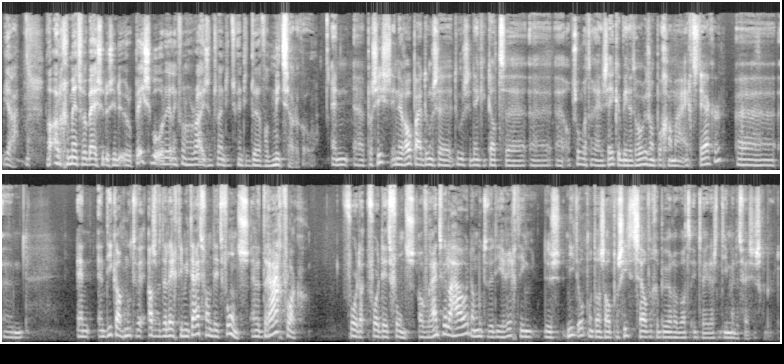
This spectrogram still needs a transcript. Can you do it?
ja, nou, argumenten waarbij ze dus in de Europese beoordeling van Horizon 2020 van niet zouden komen. En eh, precies, in Europa doen ze, doen ze denk ik dat eh, op sommige terreinen, zeker binnen het Horizon-programma, echt sterker. Eh, ehm, en, en die kant moeten we, als we de legitimiteit van dit fonds en het draagvlak voor, de, voor dit fonds overeind willen houden, dan moeten we die richting dus niet op, want dan zal precies hetzelfde gebeuren wat in 2010 met het VES is gebeurd.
